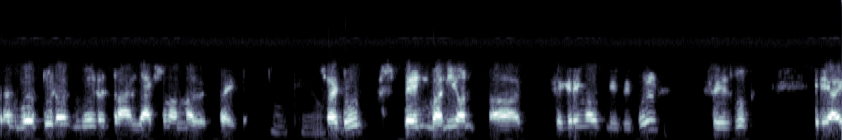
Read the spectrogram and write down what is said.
converted or made a transaction on my website. okay So I don't spend money on uh, figuring out new people. Facebook AI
